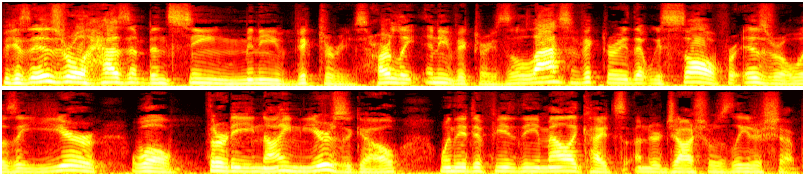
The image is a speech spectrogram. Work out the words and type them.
because Israel hasn't been seeing many victories, hardly any victories. The last victory that we saw for Israel was a year, well, 39 years ago when they defeated the Amalekites under Joshua's leadership.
